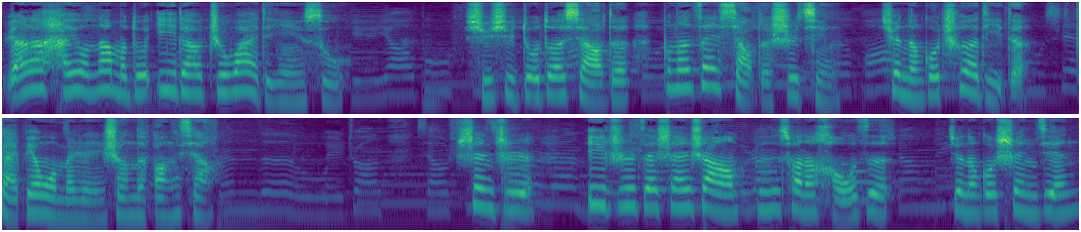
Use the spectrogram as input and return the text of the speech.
原来还有那么多意料之外的因素。许许多多小的不能再小的事情，却能够彻底的改变我们人生的方向。甚至一只在山上奔窜的猴子，就能够瞬间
